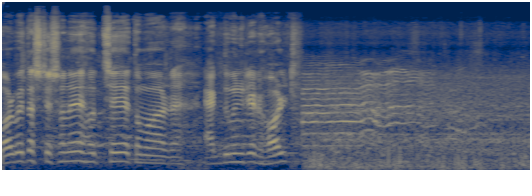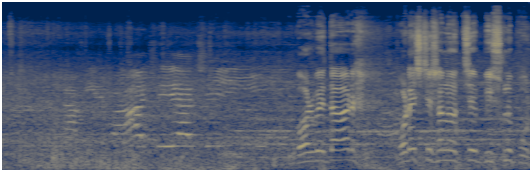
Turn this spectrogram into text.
গড়বেতা স্টেশনে হচ্ছে তোমার এক দু মিনিটের হল্ট গড়বেতার পরের স্টেশন হচ্ছে বিষ্ণুপুর।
